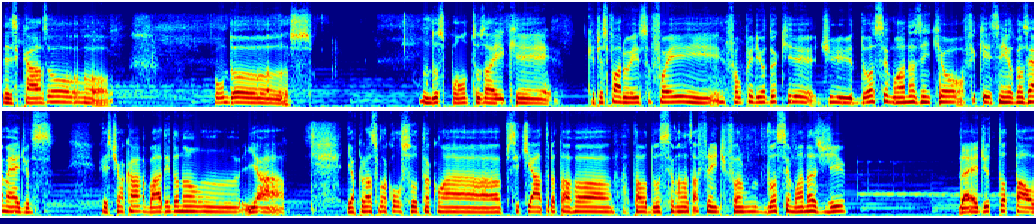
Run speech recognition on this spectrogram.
nesse caso, um dos um dos pontos aí que, que disparou isso foi, foi um período que, de duas semanas em que eu fiquei sem os meus remédios. Que eles tinham acabado, ainda não. E a, e a próxima consulta com a psiquiatra tava, tava duas semanas à frente. Foram duas semanas de bad total.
